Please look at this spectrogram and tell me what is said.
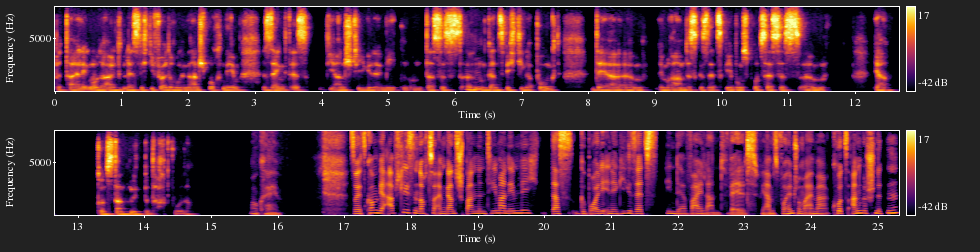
beteiligen oder halt letztlich die Förderung in Anspruch nehmen, senkt es die Anstiege der Mieten. Und das ist äh, mhm. ein ganz wichtiger Punkt, der ähm, im Rahmen des Gesetzgebungsprozesses ähm, ja, konstant mitbedacht wurde. Okay. So, jetzt kommen wir abschließend noch zu einem ganz spannenden Thema, nämlich das Gebäudeenergiegesetz in der Weilandwelt. Wir haben es vorhin schon mal einmal kurz angeschnitten.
